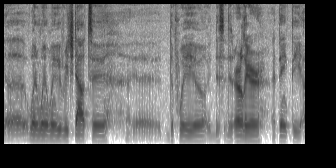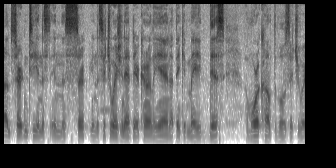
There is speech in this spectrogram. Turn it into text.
uh, when, when when we reached out to Dupuis uh, this, this, earlier, I think the uncertainty in this in the in the situation that they're currently in, I think it made this a more comfortable situation.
